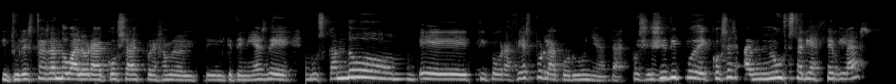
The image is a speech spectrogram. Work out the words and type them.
y tú le estás dando valor a cosas, por ejemplo, el, el que tenías de buscando eh, tipografías por La Coruña, tal. pues ese tipo de cosas a mí me gustaría hacerlas,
